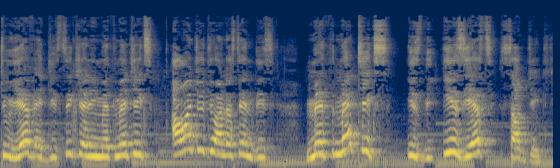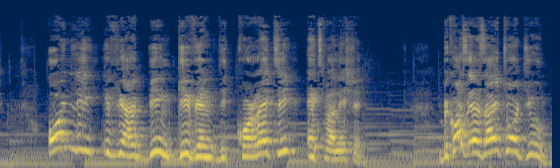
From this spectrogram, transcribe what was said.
to have a distinction in mathematics. I want you to understand this. Mathematics is the easiest subject. Only if you are being given the correct explanation. Because as I told you,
